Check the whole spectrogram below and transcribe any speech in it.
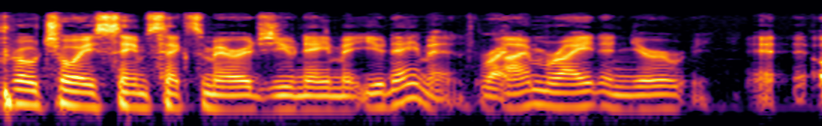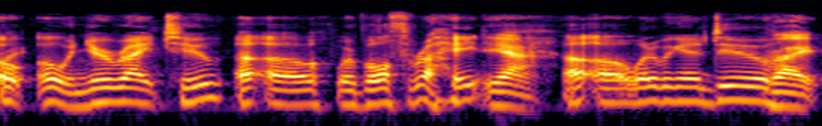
pro-choice, same-sex marriage. You name it, you name it. Right. I'm right, and you're. uh, Oh, oh, and you're right too. Uh oh, we're both right. Yeah. Uh oh, what are we gonna do? right.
